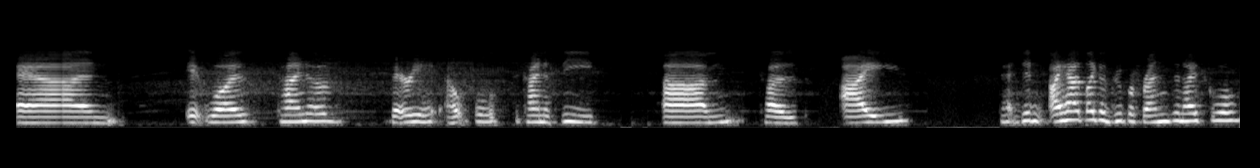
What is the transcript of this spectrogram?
and it was kind of very helpful to kind of see because I didn't. I had like a group of friends in high school,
